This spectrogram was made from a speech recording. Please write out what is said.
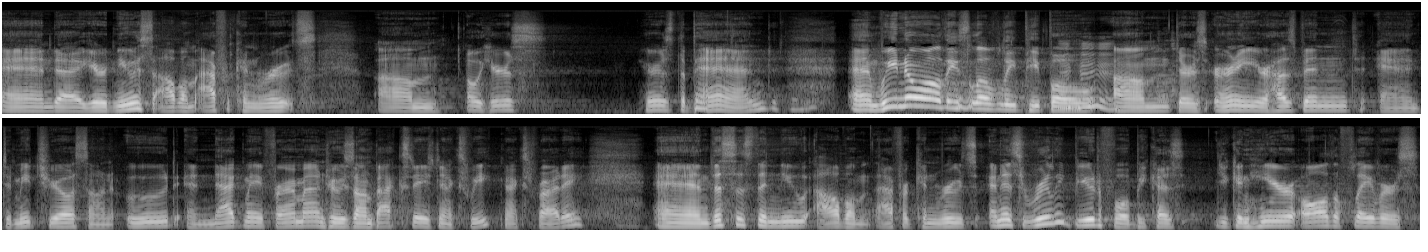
and uh, your newest album, African Roots. Um, oh, here's here's the band, and we know all these lovely people. Um, there's Ernie, your husband, and Demetrios on oud, and Naghmeh Farahmand, who's on backstage next week, next Friday. And this is the new album, African Roots, and it's really beautiful because you can hear all the flavors.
